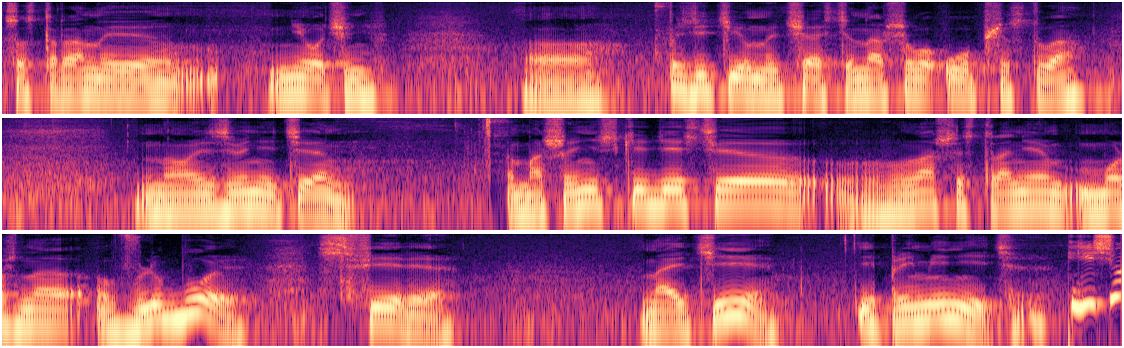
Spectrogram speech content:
со стороны не очень э, позитивной части нашего общества. Но, извините, мошеннические действия в нашей стране можно в любой сфере найти и применить. Еще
